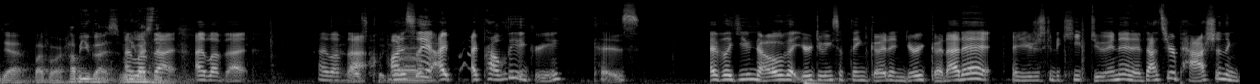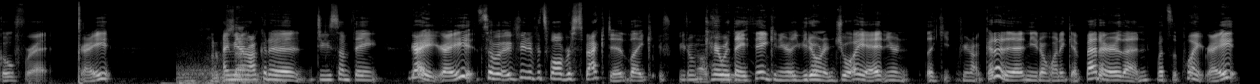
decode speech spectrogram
Yeah, by far. How about you guys? What I do you love guys that. I love that. I love that that. Honestly, Wow. I I probably agree because. If like you know that you're doing something good and you're good at it and you're just gonna keep doing it and if that's your passion then go for it right Think? I mean, I'm not gonna do something right, right. So even if it's well respected, like if you don't care what they think and you're if you don't enjoy it and you're like if you're not good at it and you don't want to get better, then what's the point, right?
